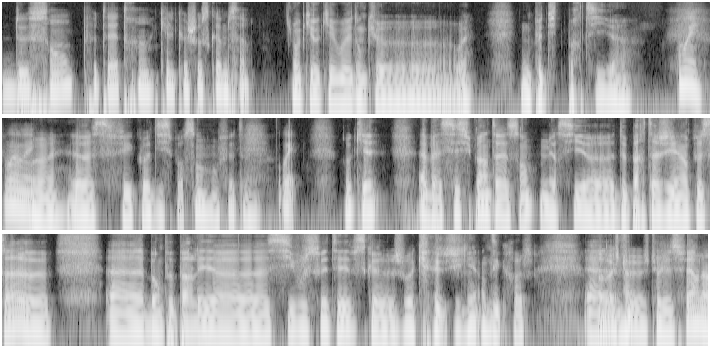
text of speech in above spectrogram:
200 peut-être, quelque chose comme ça. Ok, ok, ouais, donc euh, ouais, une petite partie. Euh, oui, ouais, ouais. ouais euh, ça fait quoi, 10% en fait? Ouais. Ok. Ah bah c'est super intéressant. Merci euh, de partager un peu ça. Euh, euh bah on peut parler euh, si vous le souhaitez parce que je vois que Julien décroche. ah bah je te, je te, laisse faire là.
